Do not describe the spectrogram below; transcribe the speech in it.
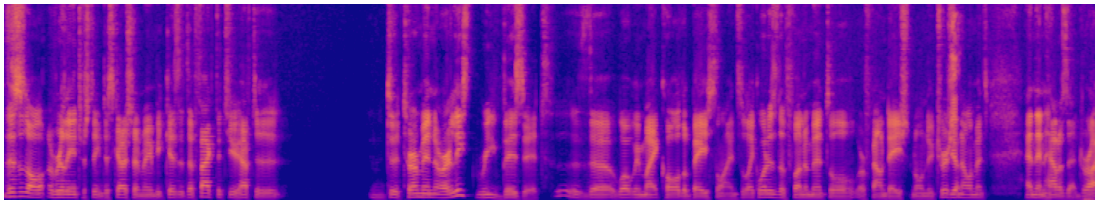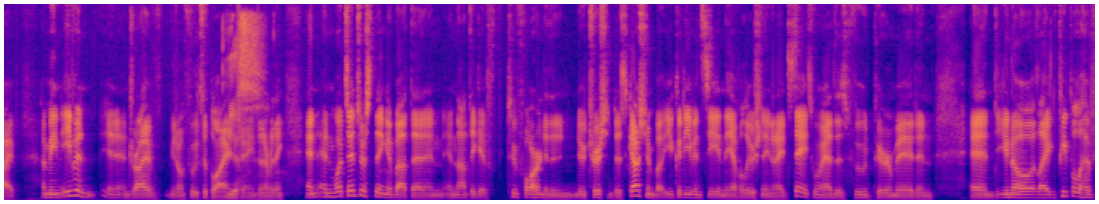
this is all a really interesting discussion. I mean, because of the fact that you have to determine or at least revisit the what we might call the baselines like what is the fundamental or foundational nutrition yep. elements and then how does that drive i mean even in, and drive you know food supply and yes. chains and everything and and what's interesting about that and, and not to get too far into the nutrition discussion but you could even see in the evolution of the united states when we had this food pyramid and and you know like people have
